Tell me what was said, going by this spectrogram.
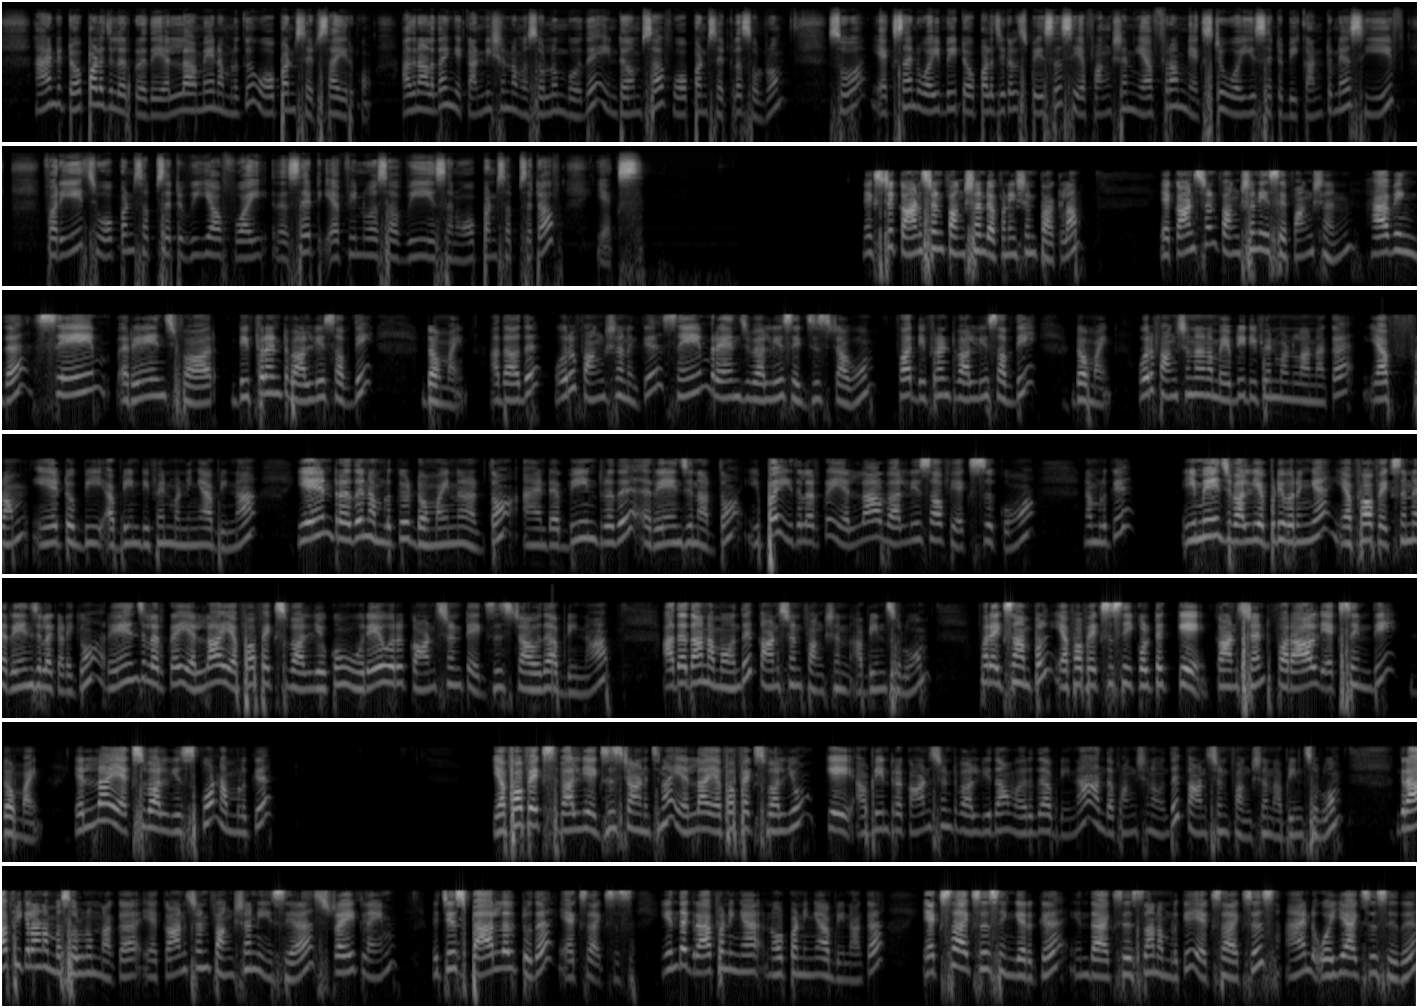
அண்ட் டோபாலஜியில் இருக்கிறது எல்லாமே நம்மளுக்கு ஓப்பன் செட்ஸாக இருக்கும். அதனால தான் இங்கே கண்டிஷன் நம்ம சொல்லும்போது இன் டேர்ம்ஸ் ஆஃப் ஓப்பன் செட்டில் சொல்கிறோம் so X and Y be topological spaces a function F from X to Y set be continuous if for each open subset V of Y the set F inverse of V is an open subset of X. Next, constant function definition பார்க்கலாம். A constant function is a function having the same range for different values of the domain. அதாவது ஒரு ஃபங்க்ஷனுக்கு same range values exist ஆகும் for different values of the domain ஒரு ஃபங்க்ஷனை நம்ம எப்படி define பண்ணலாம்னாக்கா F from A to B அப்படின்னு define பண்ணிங்க அப்படின்னா ஏன்றது நம்மளுக்கு டொமைன்னு அர்த்தம் அண்ட் பின்றது ரேஞ்சுன்னு அர்த்தம். இப்போ இதில் இருக்க எல்லா வேல்யூஸ் ஆஃப் எக்ஸுக்கும் நம்மளுக்கு இமேஜ் வேல்யூ எப்படி வருங்க? எஃப் ஆஃப் எக்ஸ்னு ரேஞ்சில் கிடைக்கும். ரேஞ்சில் இருக்க எல்லா எஃப் ஆஃப் எக்ஸ் வேல்யூக்கும் ஒரே ஒரு கான்ஸ்டன்ட் எக்ஸிஸ்ட் ஆகுது அப்படின்னா அதை தான் நம்ம வந்து கான்ஸ்டன்ட் ஃபங்க்ஷன் அப்படின்னு சொல்லுவோம். For example F of X is equal to K constant for all X in the domain எல்லா எக்ஸ் வேல்யூஸ்க்கும் நம்மளுக்கு F of X value exist value ஆனுச்சுன்னா எல்லா F of X of K அப்படின்ற கான்ஸ்டன்ட் வேல்யூ தான் வருது அப்படின்னா அந்த ஃபங்க்ஷனை வந்து கான்ஸ்டன்ட் ஃபங்க்ஷன் அப்படின்னு சொல்லுவோம். கிராஃபிக்கலாக நம்ம சொல்லணும்னாக்கா a constant function is a straight line which is parallel to the X axis. இந்த கிராஃபை நீங்கள் நோட் பண்ணீங்க அப்படின்னாக்க எக்ஸ் ஆக்சிஸ் இங்கே இருக்குது இந்த ஆக்சிஸ் தான் நம்மளுக்கு X axis and Y axis இது.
